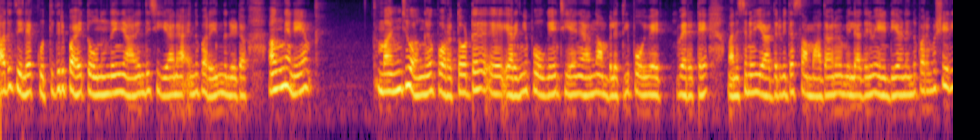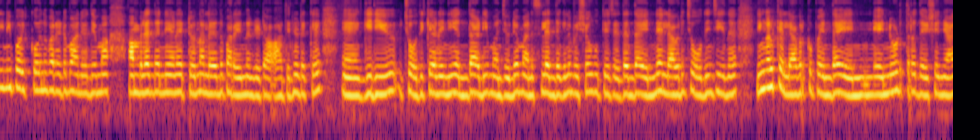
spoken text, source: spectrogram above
അത് ചില കുത്തിത്തിരിപ്പായി തോന്നുന്നത് ഞാനെന്ത് ചെയ്യാനാ? എന്ന് പറയുന്നുണ്ട് കേട്ടോ. അങ്ങനെ മഞ്ജു അങ്ങ് പുറത്തോട്ട് ഇറങ്ങി പോവുകയും ചെയ്യാൻ ഞാൻ അമ്പലത്തിൽ പോയി വരട്ടെ. മനസ്സിന് യാതൊരുവിധ സമാധാനവുമില്ല. അതിന് വേണ്ടിയാണെന്ന് പറയുമ്പോൾ ശരി ഇനി പോയിക്കോ എന്ന് പറഞ്ഞിട്ട് ഭാനുവതിയമ്മ അമ്പലം തന്നെയാണ് ഏറ്റവും നല്ലതെന്ന് പറയുന്നുണ്ട് കേട്ടോ. അതിനിടയ്ക്ക് ഗിരി ചോദിക്കുകയാണ് ഇനി എന്താടി മഞ്ജുവിന്റെ മനസ്സിൽ എന്തെങ്കിലും വിഷം കുത്തിവെച്ചത്? ഇതെന്താ എന്നെ എല്ലാവരും ചോദ്യം ചെയ്യുന്നത്? നിങ്ങൾക്ക് എല്ലാവർക്കും ഇപ്പോൾ എന്താ എന്നോട് ഇത്ര ദേഷ്യം? ഞാൻ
